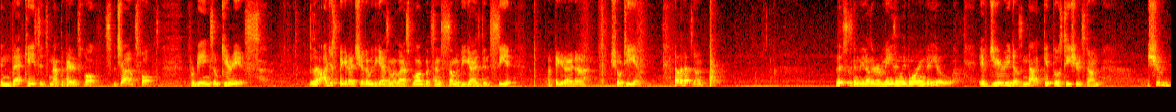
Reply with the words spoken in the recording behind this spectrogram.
In that case, it's not the parent's fault. It's the child's fault for being so curious. I just figured I'd share that with you guys in my last vlog, but since some of you guys didn't see it, I figured I'd uh, show it to you again. Now that that's done, this is going to be another amazingly boring video. If Jerry does not get those t-shirts done, should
